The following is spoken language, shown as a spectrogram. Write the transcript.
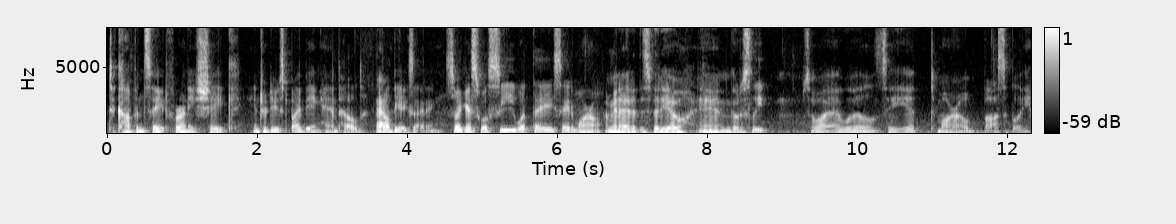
to compensate for any shake introduced by being handheld. That'll be exciting. So I guess we'll see what they say tomorrow. I'm gonna edit this video and go to sleep. So I will see you tomorrow, possibly.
